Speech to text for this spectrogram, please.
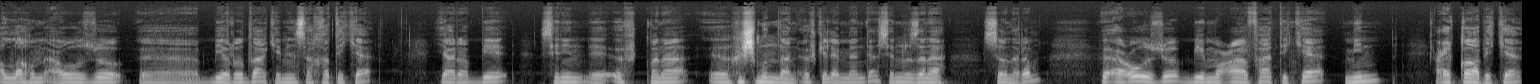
Allahümme e'uzu e, bi rıdake min sahatike Ya Rabbi senin e, öf bana e, hışmından, öfkelenmenden senin rızana sığınırım. Ve e'uzu bi muafatike min ikabike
